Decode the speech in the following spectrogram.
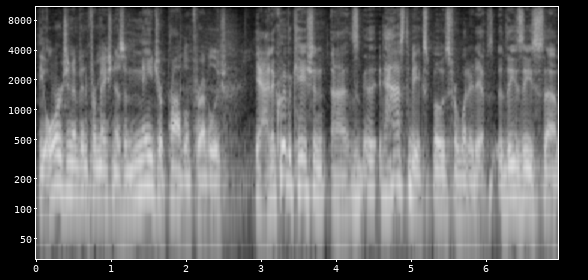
The origin of information is a major problem for evolution. Yeah, and equivocation, uh, it has to be exposed for what it is. These, these uh,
